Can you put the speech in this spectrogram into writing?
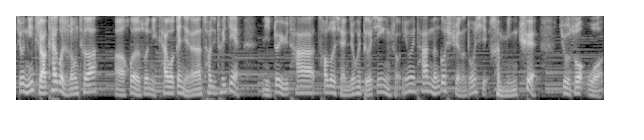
就你只要开过直通车。啊，或者说你开过更简单的超级推荐，你对于它操作起来你就会得心应手，因为它能够选的东西很明确，就是说我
